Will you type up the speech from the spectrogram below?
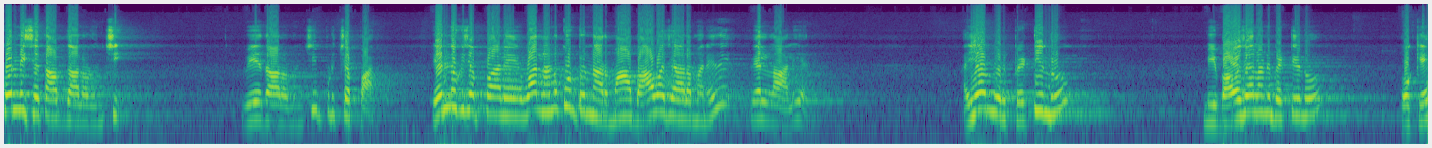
కొన్ని శతాబ్దాల నుంచి వేదాల నుంచి ఇప్పుడు చెప్పాలి. ఎందుకు చెప్పాలి? వాళ్ళు అనుకుంటున్నారు మా భావజాలం అనేది వెళ్ళాలి అని. అయ్యా మీరు పెట్టిండ్రు. మీ భావజాలాన్ని పెట్టిండ్రు? ఓకే.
